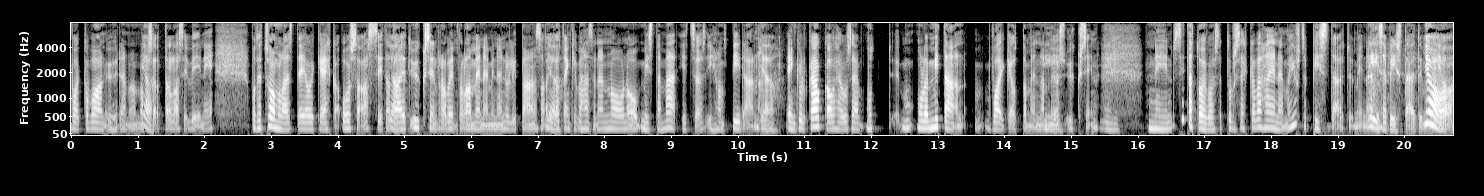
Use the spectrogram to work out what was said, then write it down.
vaikka vain yhden annoksen, ottaa lasiviiniä. Mutta suomalaiset ei oikein ehkä osaa sitä, joo. tai että yksin ravintolaan meneminen ylipäänsä on joo. jotenkin vähän sellainen no-no, mistä mä itse asiassa ihan pidän. Joo. En kyllä käy kauhean usein, mutta mulle mitään vaikeutta mennä niin. myös yksin. Niin niin sitä toivoisi, että tulisi ehkä vähän enemmän, just se pistäytyminen. Niin se pistäytyminen, joo. joo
